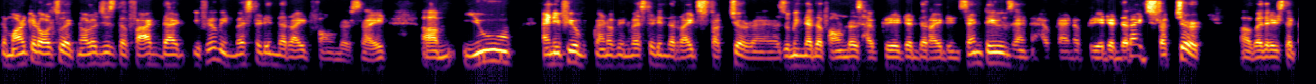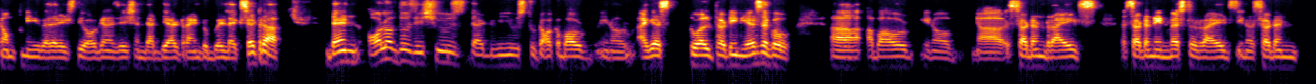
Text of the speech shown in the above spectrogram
the market also acknowledges the fact that if you have invested in the right founders, right, um, you and if you've kind of invested in the right structure, uh, assuming that the founders have created the right incentives and have kind of created the right structure, uh, whether it's the company, whether it's the organization that they are trying to build, etc., then all of those issues that we used to talk about, you know, I guess 12, 13 years ago, uh, about you know uh, certain rights, certain investor rights, you know, certain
